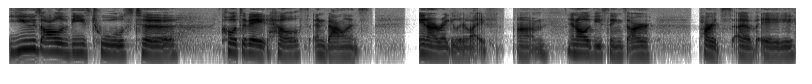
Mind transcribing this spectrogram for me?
use all of these tools to cultivate health and balance in our regular life. Um, and all of these things are parts of a,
